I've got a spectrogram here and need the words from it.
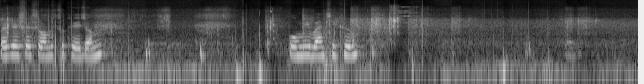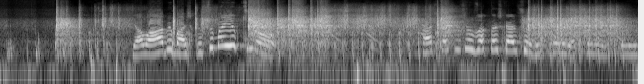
Arkadaşlar şu anda çok heyecanlı. Bombayı ben çekiyorum. Ya abi başkası bayıltıyor. Kaç kaç kişi uzaklaş gel şöyle. Şöyle gel. Şöyle gel. Şöyle gel.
